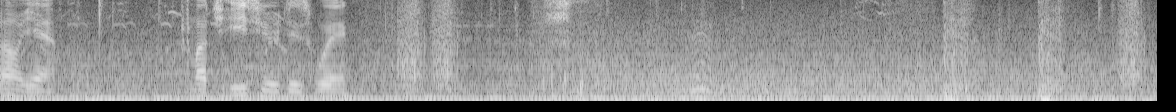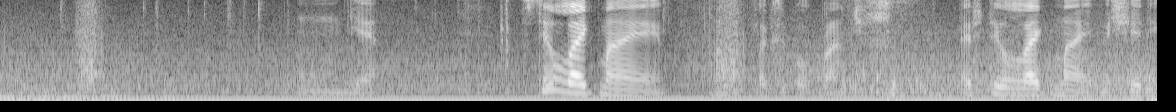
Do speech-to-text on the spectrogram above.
Oh yeah. Much easier this way. Mm, yeah. Still like my oh, flexible branch. I still like my machete.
